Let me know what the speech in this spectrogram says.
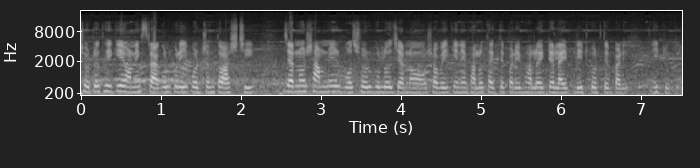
ছোট থেকে অনেক স্ট্রাগল করে এই পর্যন্ত আসছি। যেন সামনের বছরগুলো যেন সবাইকে নিয়ে ভালো থাকতে পারি ভালো একটা লাইফ লিড করতে পারি এইটুকুই।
